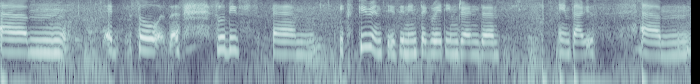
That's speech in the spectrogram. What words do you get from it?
Um, so through these um, experiences in integrating gender in various um,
